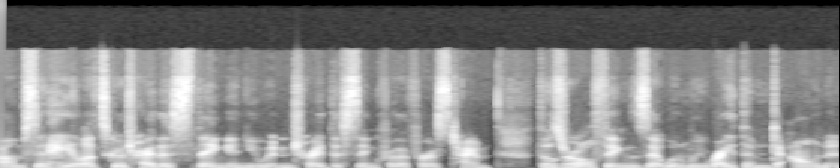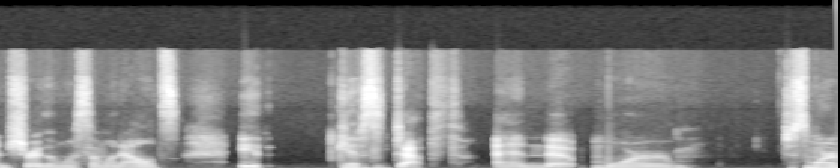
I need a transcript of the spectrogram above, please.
um, said, Hey, let's go try this thing, and you went and tried this thing for the first time? Those are all things that when we write them down and share them with someone else, it gives depth and more just more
